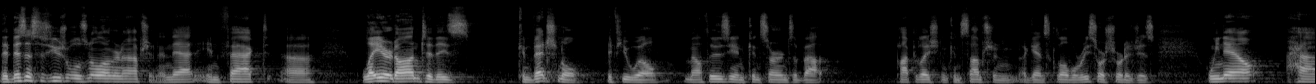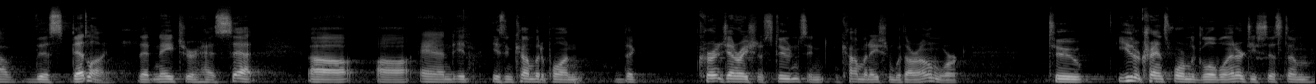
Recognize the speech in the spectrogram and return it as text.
that business as usual is no longer an option, and that, in fact, uh, layered onto these conventional, if you will, Malthusian concerns about population consumption against global resource shortages, we now have this deadline that nature has set, uh, uh, and it is incumbent upon the current generation of students in combination with our own work to either transform the global energy system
